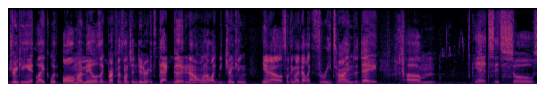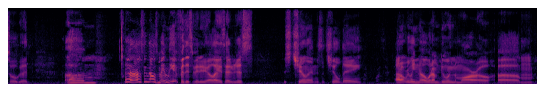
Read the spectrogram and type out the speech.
drinking it like with all my meals like breakfast, lunch, and dinner. It's that good, and I don't want to like be drinking you know something like that like three times a day. Um, yeah, it's it's so so good. Um, yeah, I think that was mainly it for this video. Like I said, I'm just just chilling. It's a chill day. I don't really know what I'm doing tomorrow. Um,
